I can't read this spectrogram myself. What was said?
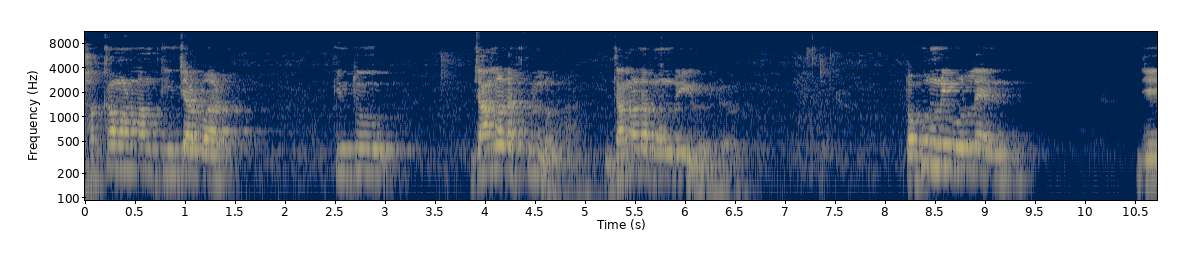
ধাক্কা মারলাম তিন চারবার, কিন্তু জানলাটা খুলল না, জানলাটা বন্ধই রইল তখন উনি বললেন যে,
